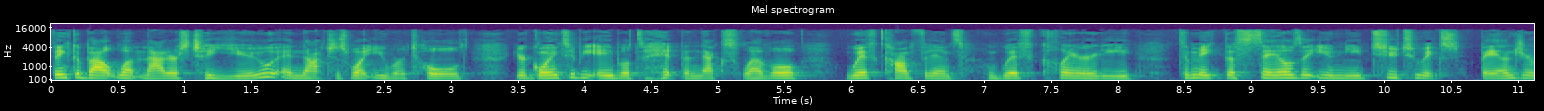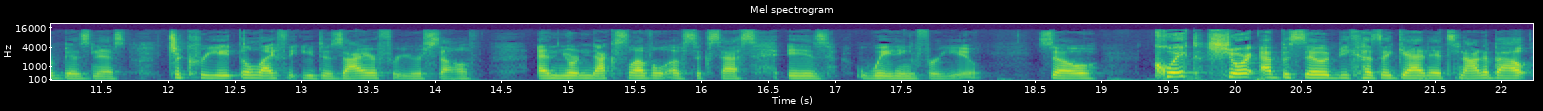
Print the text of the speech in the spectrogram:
think about what matters to you and not just what you were told, you're going to be able to hit the next level with confidence, with clarity, to make the sales that you need to to expand your business, to create the life that you desire for yourself and your next level of success is waiting for you. So, quick, short episode because again, it's not about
